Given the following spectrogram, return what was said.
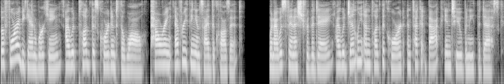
Before I began working, I would plug this cord into the wall, powering everything inside the closet. When I was finished for the day, I would gently unplug the cord and tuck it back into beneath the desk.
